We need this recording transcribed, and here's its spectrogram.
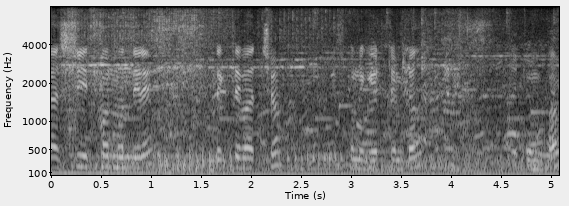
চলে আসছি ইস্কন মন্দিরে। দেখতে পাচ্ছ ইস্কন গেট টেম্পল টেম্পল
